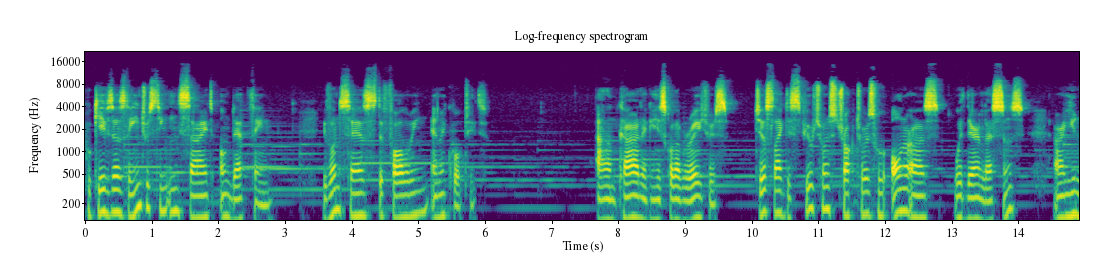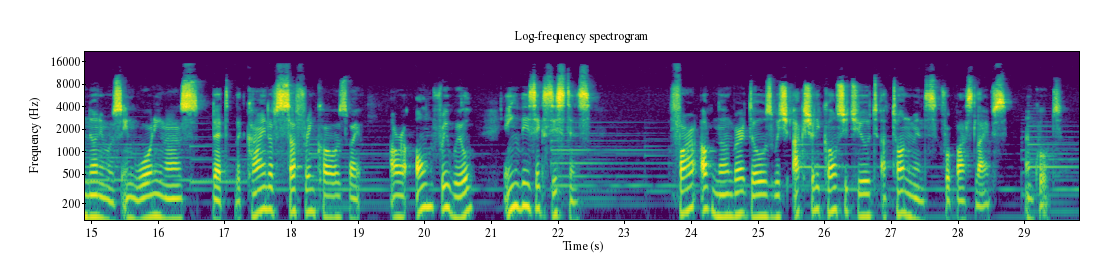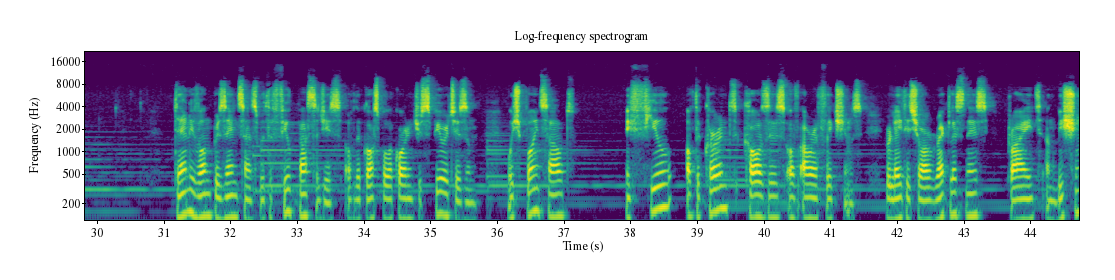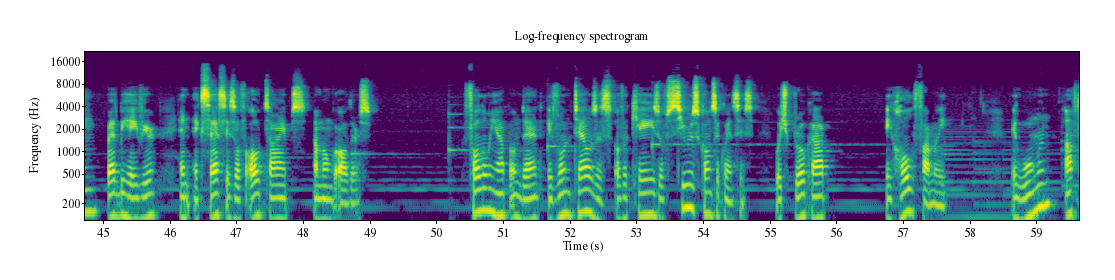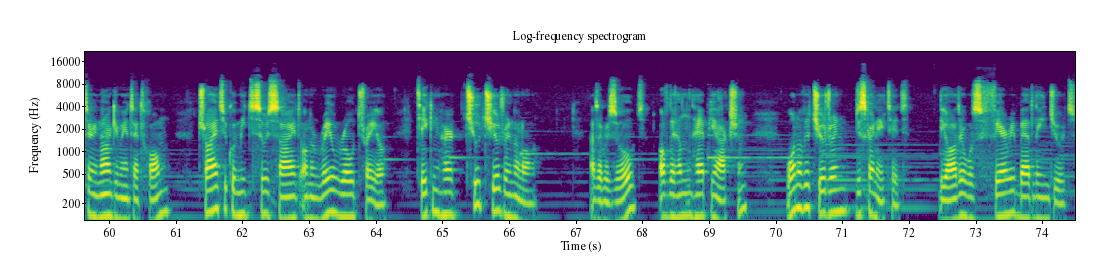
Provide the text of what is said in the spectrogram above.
who gives us the interesting insight on that theme. Yvonne says the following, and I quote it Allan Kardec and his collaborators, just like the spiritual instructors who honor us with their lessons, are unanimous in warning us that the kind of suffering caused by our own free will in this existence far outnumber those which actually constitute atonements for past lives. Unquote. Then Yvonne presents us with a few passages of the Gospel according to Spiritism, which points out a few of the current causes of our afflictions related to our recklessness, pride, ambition, bad behavior, and excesses of all types, among others. Following up on that, Yvonne tells us of a case of serious consequences which broke up a whole family. A woman, after an argument at home, tried to commit suicide on a railroad trail, taking her two children along. As a result of the unhappy action, one of the children discarnated, the other was very badly injured,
